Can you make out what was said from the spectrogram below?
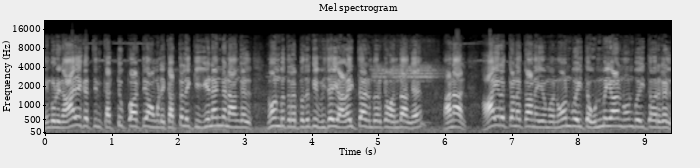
எங்களுடைய நாயகத்தின் கட்டுப்பாட்டு அவங்களுடைய கட்டளைக்கு இணங்க நாங்கள் நோன்பு திறப்பதற்கு விஜய் அழைத்தார் என்பதற்கு வந்தாங்க. ஆனால் ஆயிரக்கணக்கான நோன்பு வைத்த உண்மையான நோன்பு வைத்தவர்கள்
